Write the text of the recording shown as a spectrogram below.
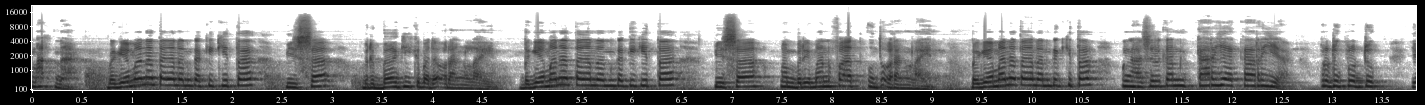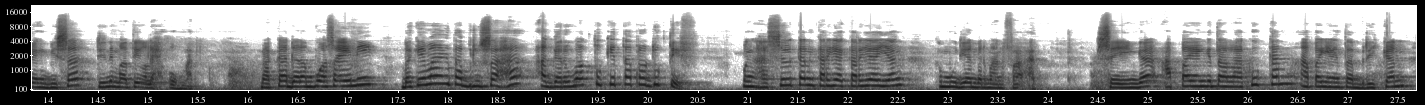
makna. Bagaimana tangan dan kaki kita bisa berbagi kepada orang lain? Bagaimana tangan dan kaki kita bisa memberi manfaat untuk orang lain? Bagaimana tangan dan kaki kita menghasilkan karya-karya produk-produk yang bisa dinikmati oleh umat maka dalam puasa ini bagaimana kita berusaha agar waktu kita produktif menghasilkan karya-karya yang kemudian bermanfaat. Sehingga apa yang kita lakukan, apa yang kita berikan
